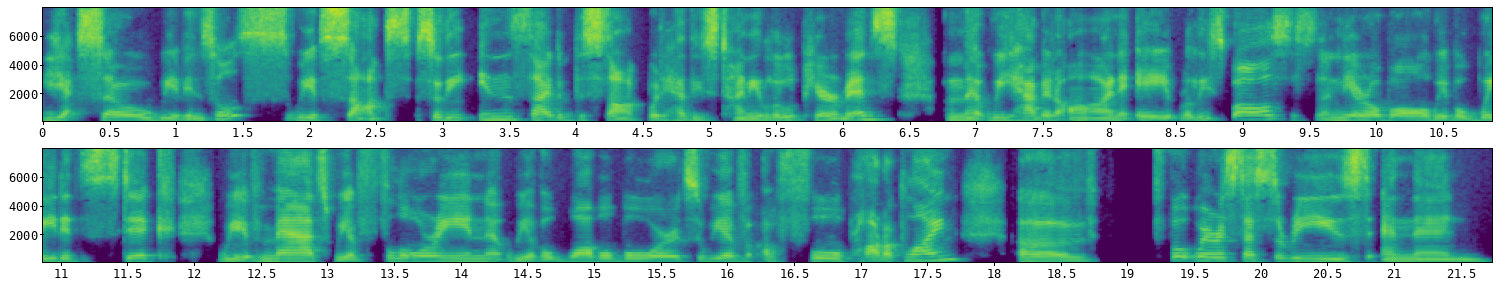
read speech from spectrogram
Yes. So we have insoles, we have socks. So the inside of the sock would have these tiny little pyramids. Um, we have it on a release ball, so it's a Neuro ball. We have a weighted stick. We have mats. We have flooring. We have a wobble board. So we have a full product line of footwear accessories and then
